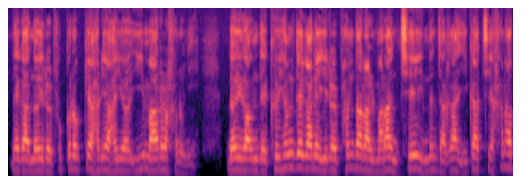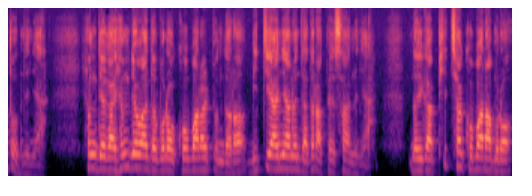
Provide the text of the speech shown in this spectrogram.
내가 너희를 부끄럽게 하려 하여 이 말을 하노니 너희 가운데 그 형제 간의 일을 판단할 만한 지혜 있는 자가 이같이 하나도 없느냐. 형제가 형제와 더불어 고발할 뿐더러 믿지 아니하는 자들 앞에서 하느냐. 너희가 피차 고발함으로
